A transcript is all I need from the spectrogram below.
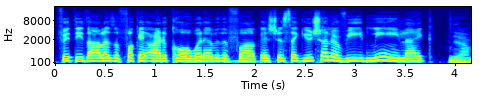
fifty dollars a fucking article or whatever the fuck. It's just like you're trying to read me like Yeah.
